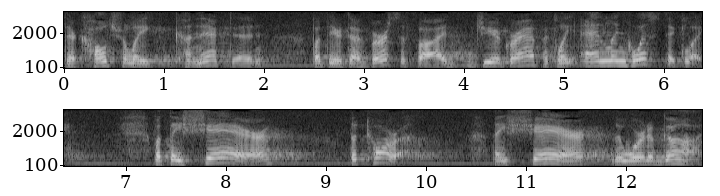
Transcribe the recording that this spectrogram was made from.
They're culturally connected, but they're diversified geographically and linguistically. But they share the Torah. They share the Word of God.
